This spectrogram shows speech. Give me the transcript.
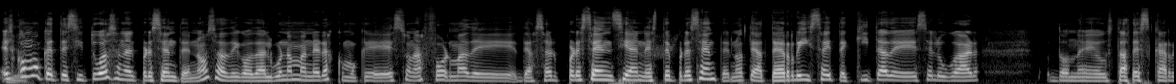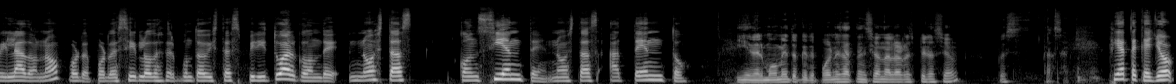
Es como que te sitúas en el presente, ¿no? O sea, digo, de alguna manera es como que es una forma de, de hacer presencia en este presente, ¿no? Te aterriza y te quita de ese lugar donde estás descarrilado, ¿no? Por, por decirlo desde el punto de vista espiritual, donde no estás consciente, no estás atento. Y en el momento que te pones atención a la respiración, pues estás aquí. Fíjate que yo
